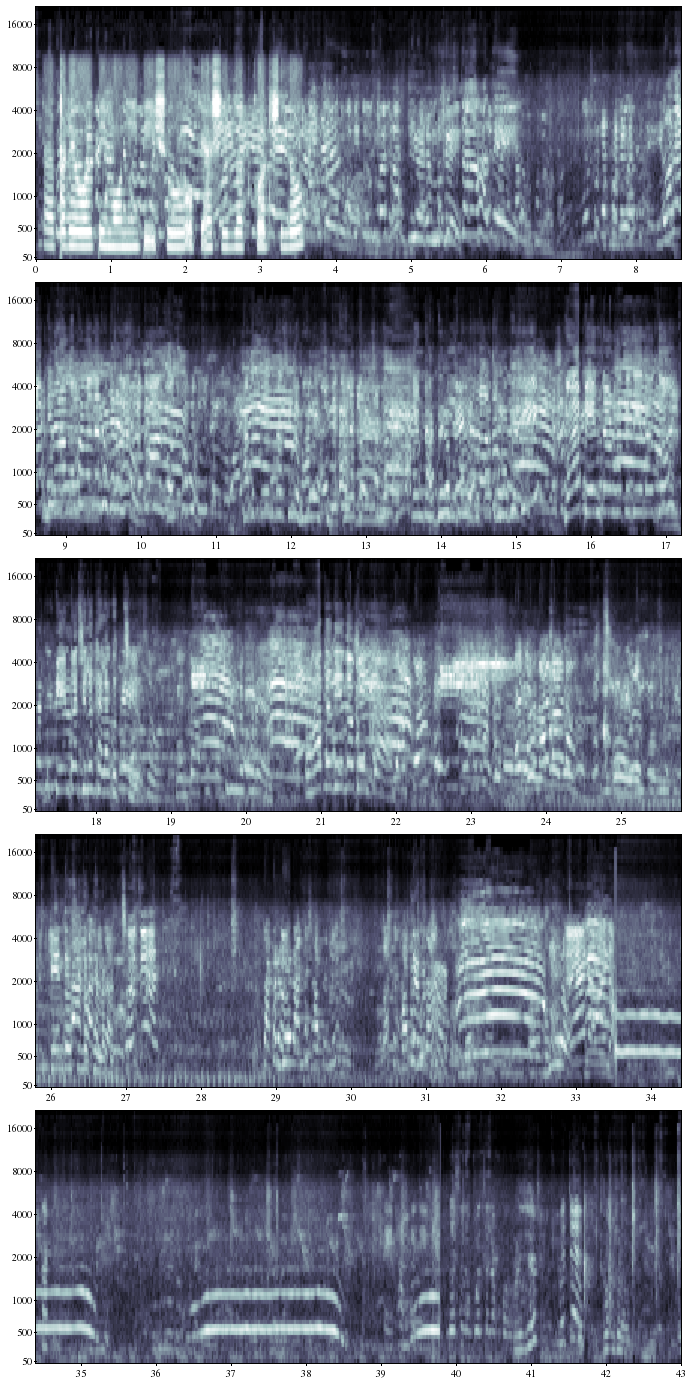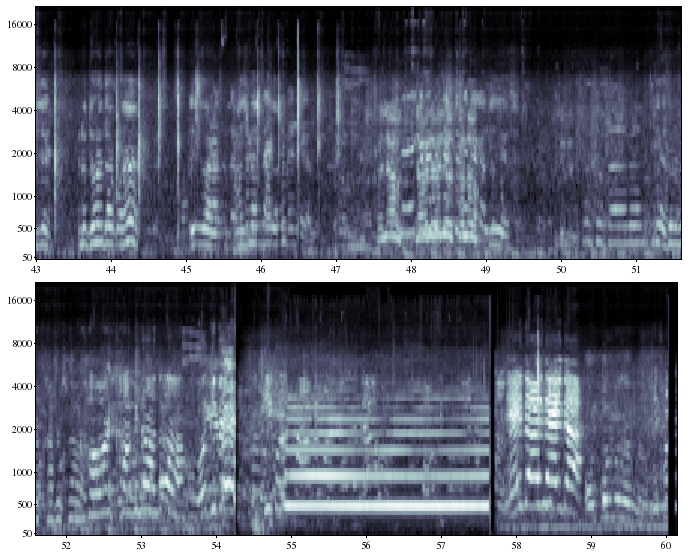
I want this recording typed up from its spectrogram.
তারপরে ওর পিমনি পিসু ওকে আশীর্বাদ করছিল। পেনটা ওর হাতে দিয়ে দাও তো। পেনটা ছিল, খেলা করছিল। ওর হাতে দিয়ে দাও পেনটা পেনটা ছিল, খেলা করছে ওই যে থাম থাম এই যে একটু ধরে দেখো হ্যাঁ? এইবার আসবে ঠিক আছে। অল্প অল্প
